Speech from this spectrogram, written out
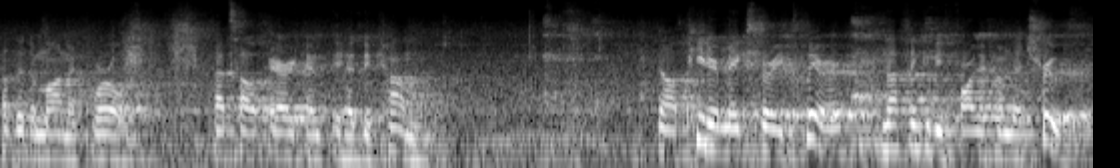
of the demonic world. That's how arrogant they had become. Now, Peter makes very clear nothing could be farther from the truth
